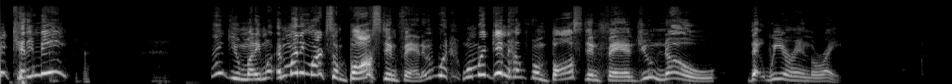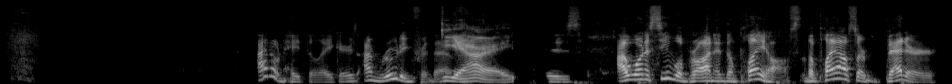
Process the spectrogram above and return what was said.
you kidding me? Thank you, Money Mark. And Money Mark's a Boston fan. When we're getting help from Boston fans, you know that we are in the right. I don't hate the Lakers. I'm rooting for them. Yeah, all right. Is I want to see LeBron in the playoffs. The playoffs are better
